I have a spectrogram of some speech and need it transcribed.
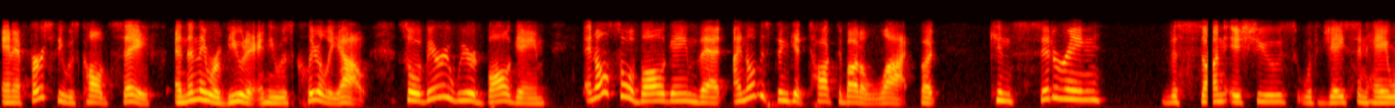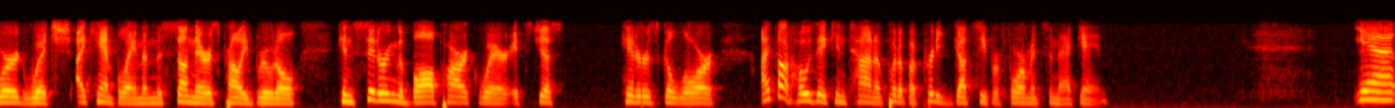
And at first he was called safe, and then they reviewed it, and he was clearly out. So a very weird ball game and also a ball game that I know this didn't get talked about a lot, but considering the sun issues with Jason Heyward, which I can't blame him, the sun there is probably brutal. Considering the ballpark where it's just hitters galore, I thought Jose Quintana put up a pretty gutsy performance in that game. Yeah,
